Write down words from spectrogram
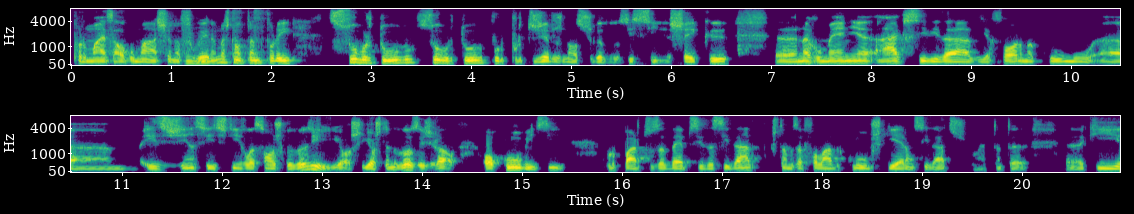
por mais alguma acha na uhum. fogueira, uhum. mas não tanto por aí, sobretudo, sobretudo por proteger os nossos jogadores. E sim, achei que na Roménia a agressividade e a forma como a exigência existia em relação aos jogadores e, e, aos, e aos treinadores em geral, ao clube em si, por parte dos adeptos e da cidade, porque estamos a falar de clubes que eram cidades, é? portanto aqui,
